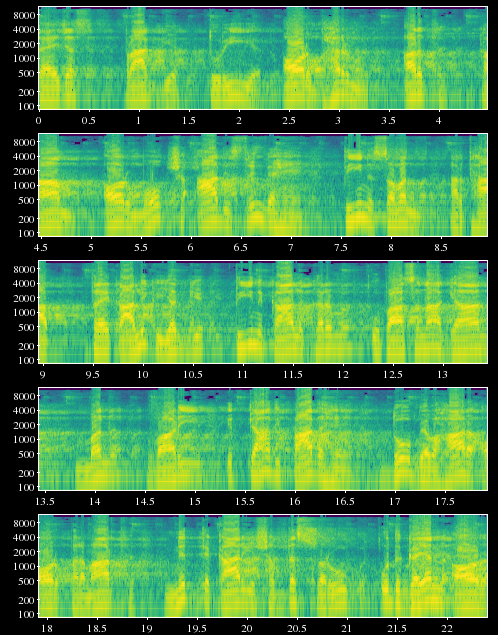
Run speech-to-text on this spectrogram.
तेजस, प्राज्ञ, तुरीय और धर्म, अर्थ, काम और मोक्ष आदि श्रृंग हैं। तीन सवन, अर्थात त्रैकालिक यज्ञ, तीन काल कर्म, उपासना ज्ञान, मन, वाणी इत्यादि पाद हैं। दो व्यवहार और परमार्थ, नित्य कार्य शब्द स्वरूप, उद्गयन और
